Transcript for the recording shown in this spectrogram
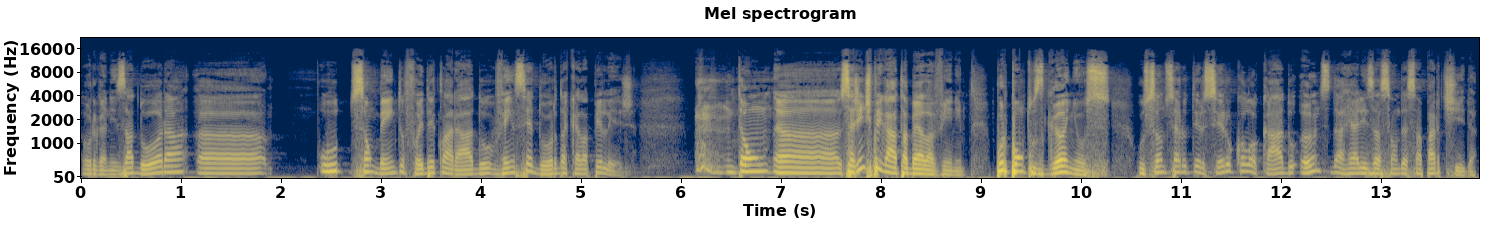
organizadora, uh, o São Bento foi declarado vencedor daquela peleja. Então, se a gente pegar a tabela, Vini, por pontos ganhos, o Santos era o terceiro colocado antes da realização dessa partida.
